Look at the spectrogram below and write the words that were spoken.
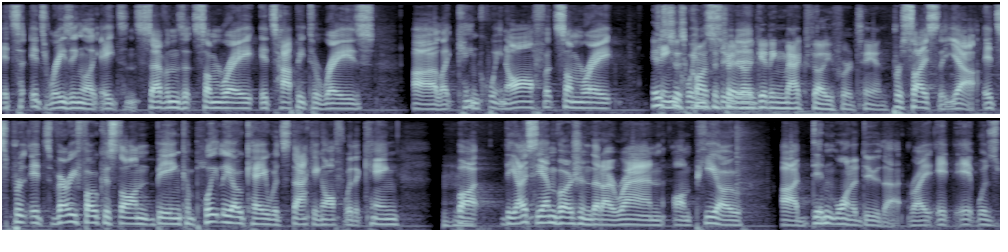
It's it's raising like eights and sevens at some rate. It's happy to raise uh, like king queen off at some rate. It's king, just queen concentrated on getting max value for its hand. Precisely, yeah. It's it's very focused on being completely okay with stacking off with a king, but the ICM version that I ran on Pio uh, didn't want to do that. Right? It it was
